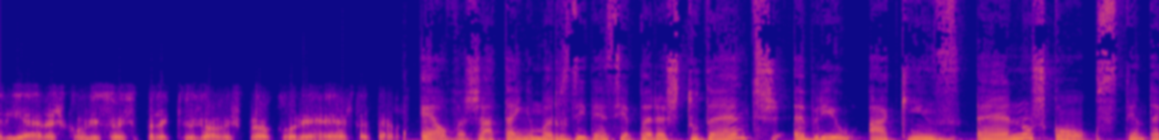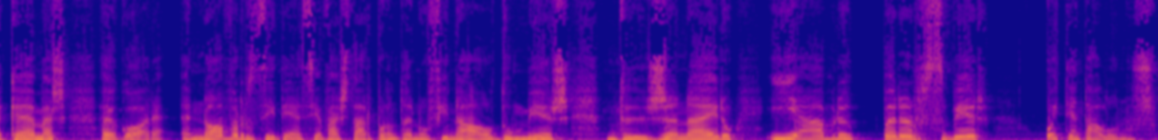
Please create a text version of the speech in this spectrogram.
criar as condições para que os jovens procurem esta terra. Elva já tem uma residência para estudantes, abriu há 15 anos com 70 camas. Agora a nova residência vai estar pronta no final do mês de janeiro e abre para receber 80 alunos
